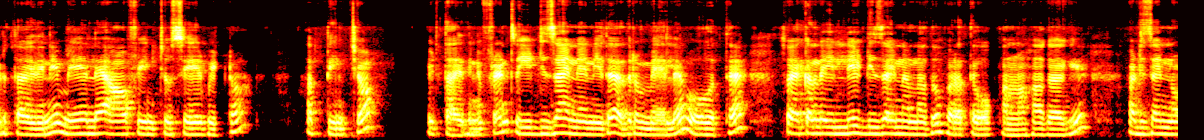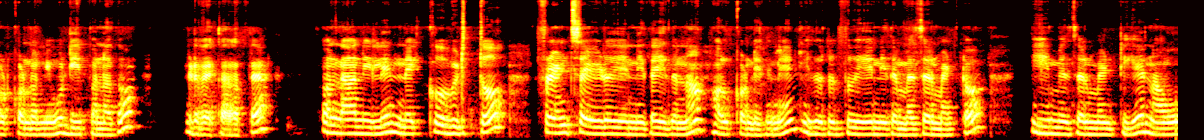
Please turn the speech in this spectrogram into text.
ಇಡ್ತಾ ಇದ್ದೀನಿ. ಮೇಲೆ ಹಾಫ್ ಇಂಚು ಸೇರಿಬಿಟ್ಟು ಹತ್ತು ಇಂಚು ಇಡ್ತಾ ಇದ್ದೀನಿ ಫ್ರೆಂಡ್ಸ್ ಈ ಡಿಸೈನ್ ಏನಿದೆ ಅದ್ರ ಮೇಲೆ ಹೋಗುತ್ತೆ. ಸೊ ಯಾಕಂದರೆ ಇಲ್ಲಿ ಡಿಸೈನ್ ಅನ್ನೋದು ಬರುತ್ತೆ ಓಪನ್ನು ಹಾಗಾಗಿ ಆ ಡಿಸೈನ್ ನೋಡಿಕೊಂಡು ನೀವು ಡೀಪ್ ಅನ್ನೋದು ಇಡಬೇಕಾಗತ್ತೆ. ಸೊ ನಾನಿಲ್ಲಿ ನೆಕ್ಕು ಬಿಡ್ತು ಫ್ರಂಟ್ ಸೈಡು ಏನಿದೆ ಇದನ್ನು ಹೊಲ್ಕೊಂಡಿದ್ದೀನಿ ಇದರದ್ದು ಏನಿದೆ ಮೆಜರ್ಮೆಂಟು, ಈ ಮೆಜರ್ಮೆಂಟಿಗೆ ನಾವು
